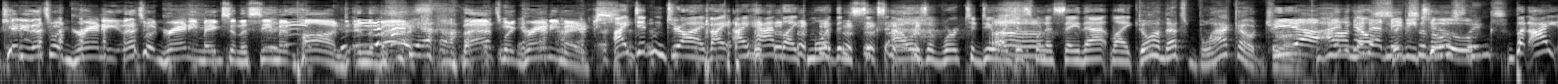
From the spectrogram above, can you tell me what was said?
Kitty. That's what Granny. That's what Granny makes in the cement pond in the back. That's what Granny makes. I didn't drive. I, I had like more than six hours of work to do. I just want to say that. Like, Dawn, that's blackout drunk. Yeah, I think no, I've had Six maybe of two. those things. But I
